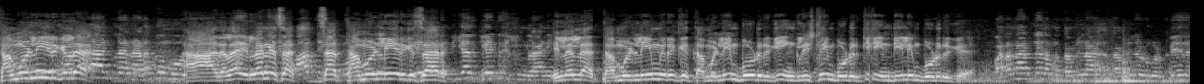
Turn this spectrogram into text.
தமிழ்லயும் இருக்குல்ல. தமிழ்நாட்டுல நடக்கும்போது ஆ, அதெல்லாம் இல்லைங்க சார். சார் தமிழ்லயும் இருக்கு சார். இல்ல இல்ல தமிழ்லயும் இருக்கு. தமிழ்லயும் போர்டு இருக்கு இங்கிலீஷ்லயும் போர்டு இருக்கு ஹிந்திலயும் போர்டு இருக்கு. வடநாட்டுல நம்ம தமிழ்நாடு தமிழோட பேர்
